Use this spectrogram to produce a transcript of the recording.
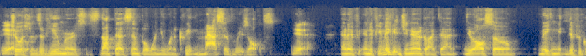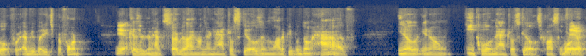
Yeah. show a sense of humor. It's, it's not that simple when you want to create massive results. Yeah. And if and if you make it generic like that, you're also making it difficult for everybody to perform Yeah. because they're going to have to start relying on their natural skills and a lot of people don't have you know you know equal natural skills across the board. like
